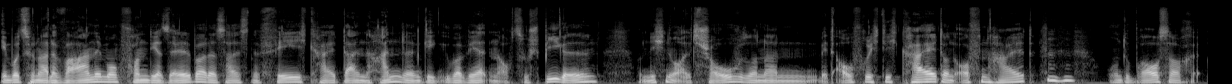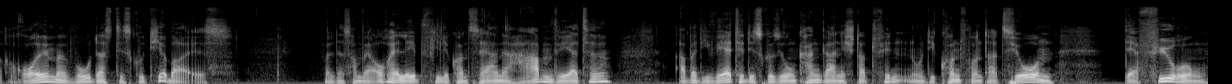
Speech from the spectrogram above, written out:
emotionale Wahrnehmung von dir selber, das heißt eine Fähigkeit, dein Handeln gegenüber Werten auch zu spiegeln und nicht nur als Show, sondern mit Aufrichtigkeit und Offenheit. Mhm. Und du brauchst auch Räume, wo das diskutierbar ist. Weil das haben wir auch erlebt, viele Konzerne haben Werte, aber die Wertediskussion kann gar nicht stattfinden und die Konfrontation der Führung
